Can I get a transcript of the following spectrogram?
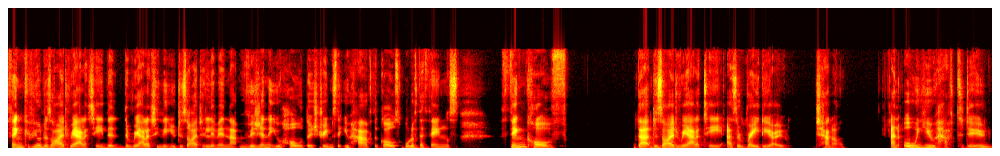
Think of your desired reality, the, the reality that you desire to live in, that vision that you hold, those dreams that you have, the goals, all of the things. Think of that desired reality as a radio channel. And all you have to do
